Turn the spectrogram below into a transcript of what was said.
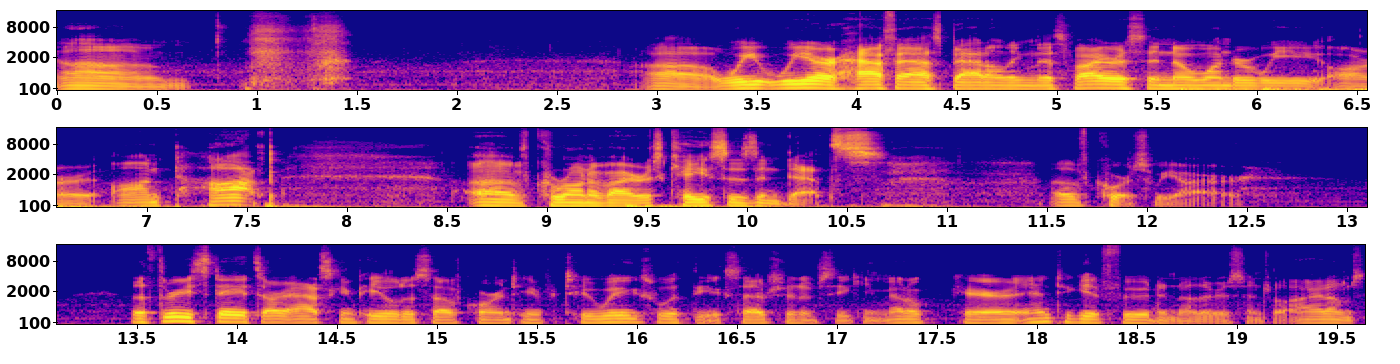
Um, Uh, we we are half-ass battling this virus, and no wonder we are on top of coronavirus cases and deaths. Of course, we are. The three states are asking people to self quarantine for two weeks, with the exception of seeking medical care and to get food and other essential items.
